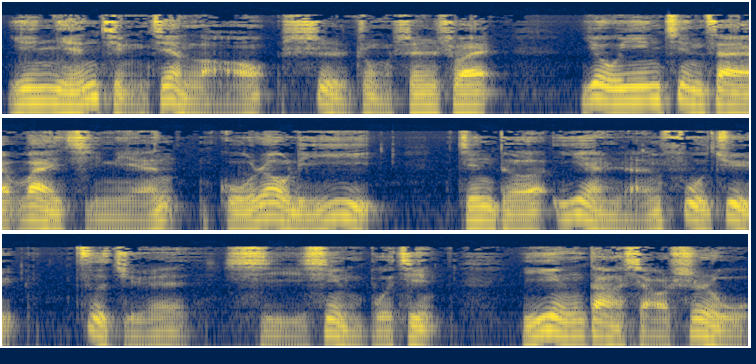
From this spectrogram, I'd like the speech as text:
因年景渐老，事重身衰，又因近在外几年，骨肉离异，今得燕然复聚，自觉喜性不尽，一应大小事务，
